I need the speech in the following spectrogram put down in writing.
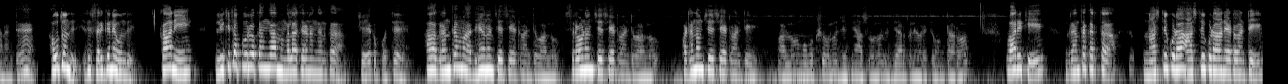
అనంటే అవుతుంది. ఇది సరిగ్గానే ఉంది. కానీ లిఖితపూర్వకంగా మంగళాచరణం గనక చేయకపోతే ఆ గ్రంథంను అధ్యయనం చేసేటువంటి వాళ్ళు శ్రవణం చేసేటువంటి వాళ్ళు పఠనం చేసేటువంటి వాళ్ళు ముముక్షువులు జిజ్ఞాసులు విద్యార్థులు ఎవరైతే ఉంటారో వారికి గ్రంథకర్త నాస్తికుడా ఆస్తికుడా అనేటువంటి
